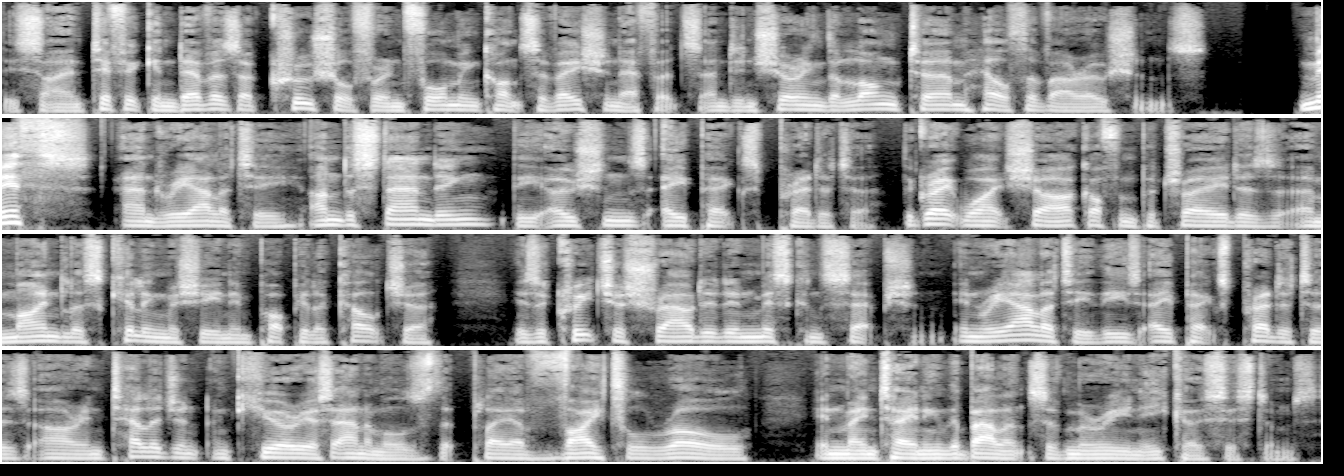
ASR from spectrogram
These scientific endeavors are crucial for informing conservation efforts and ensuring the long-term health of our oceans. Myths and reality, understanding the ocean's apex predator. The great white shark, often portrayed as a mindless killing machine in popular culture, is a creature shrouded in misconception. In reality, these apex predators are intelligent and curious animals that play a vital role in maintaining the balance of marine ecosystems.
